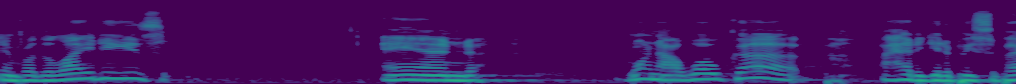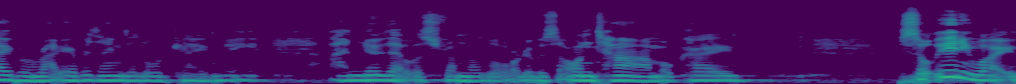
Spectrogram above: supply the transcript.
and for the ladies. And when I woke up, I had to get a piece of paper and write everything the Lord gave me. I knew that was from the Lord. It was on time, okay? So, anyway,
